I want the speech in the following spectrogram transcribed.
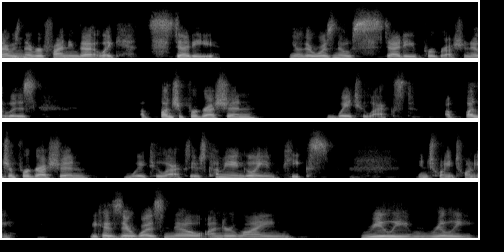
i was mm. never finding that like steady you know there was no steady progression it was a bunch of progression way too laxed a bunch of progression way too lax it was coming and going in peaks in 2020 because there mm-hmm. was no underlying really really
